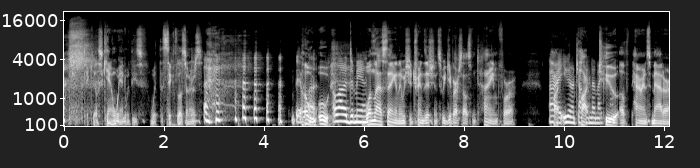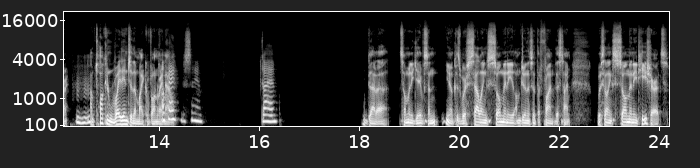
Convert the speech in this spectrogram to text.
Ridiculous. Can't win with these with the six listeners. Have a, Oh, lot, ooh. a lot of demand. One last thing, and then we should transition so we give ourselves some time for All right, you're going to talk into the two of Parents Matter. Mhm. I'm talking right into the microphone right okay, now. Okay, just saying. Go ahead. We got a somebody gave us an you know because we're selling so many. I'm doing this at the front this time. We're selling so many T-shirts.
